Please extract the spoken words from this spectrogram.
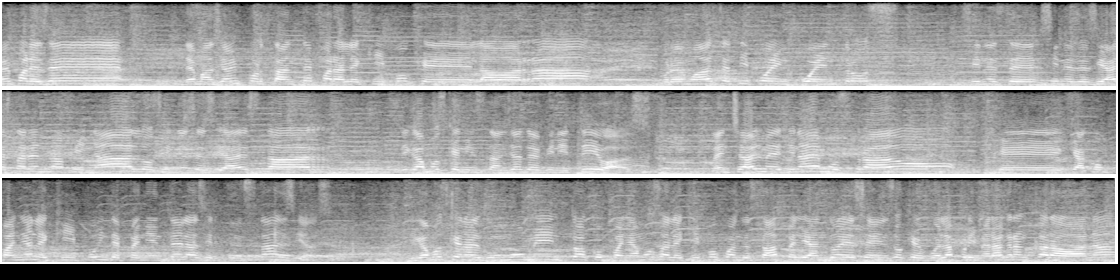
Me parece demasiado importante para el equipo que la barra promueva este tipo de encuentros sin, este- sin necesidad de estar en una final o sin necesidad de estar, digamos que en instancias definitivas. La hinchada del Medellín ha demostrado que, que acompaña al equipo independiente de las circunstancias. Digamos que en algún momento acompañamos al equipo cuando estaba peleando descenso, que fue la primera gran caravana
